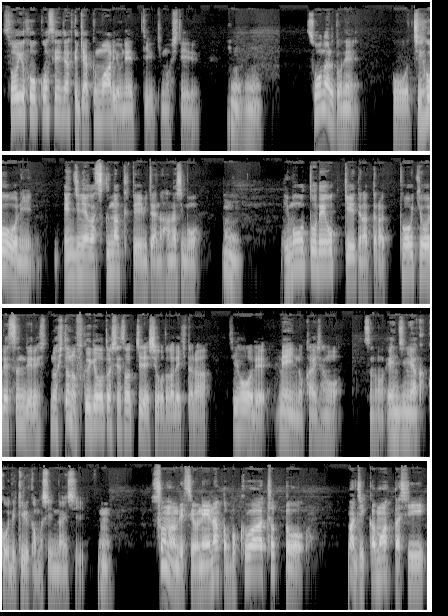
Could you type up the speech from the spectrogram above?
そういう方向性じゃなくて逆もあるよねっていう気もしている。うんうん。そうなるとね、こう、地方にエンジニアが少なくてみたいな話も、うん。リモートで OK ってなったら、東京で住んでる人の人の副業としてそっちで仕事ができたら、地方でメインの会社の、そのエンジニア確保できるかもしれないし。そうなんですよね。なんか僕はちょっと、まあ実家もあったし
